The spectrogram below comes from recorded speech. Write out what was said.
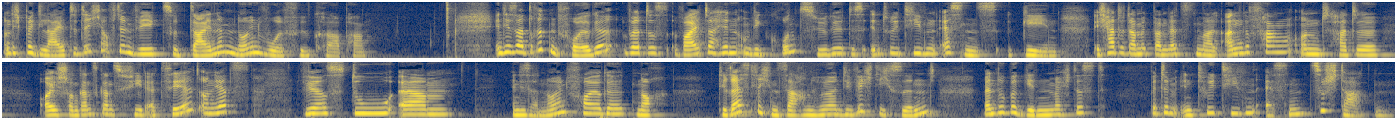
und ich begleite dich auf dem Weg zu deinem neuen Wohlfühlkörper. In dieser dritten Folge wird es weiterhin um die Grundzüge des intuitiven Essens gehen. Ich hatte damit beim letzten Mal angefangen und hatte euch schon ganz, ganz viel erzählt. Und jetzt wirst du ähm, in dieser neuen Folge noch die restlichen Sachen hören, die wichtig sind, wenn du beginnen möchtest, mit dem intuitiven Essen zu starten.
